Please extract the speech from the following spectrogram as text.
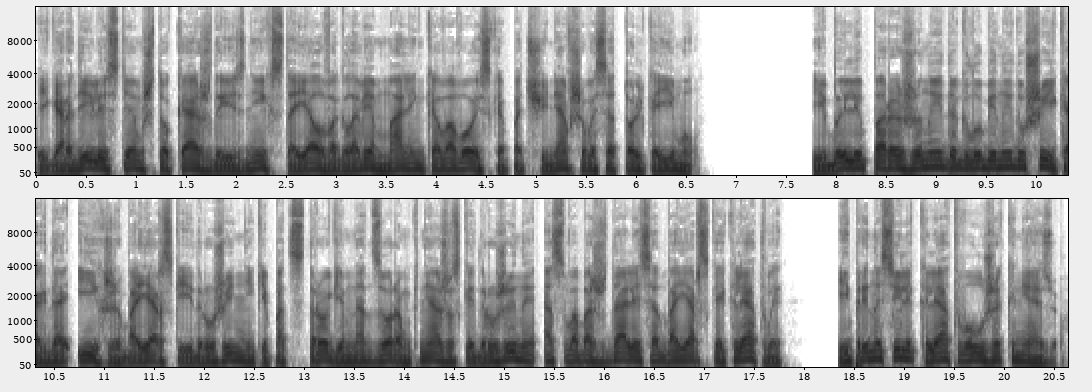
и гордились тем, что каждый из них стоял во главе маленького войска, подчинявшегося только ему и были поражены до глубины души, когда их же боярские дружинники под строгим надзором княжеской дружины освобождались от боярской клятвы и приносили клятву уже князю.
